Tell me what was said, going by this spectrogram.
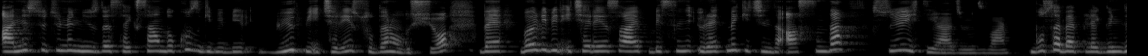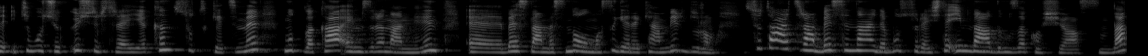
anne sütünün %89 gibi bir büyük bir içeriği sudan oluşuyor ve böyle bir içeriğe sahip besini üretmek için de aslında suya ihtiyacımız var. Bu sebeple günde 2,5-3 litreye yakın su tüketimi mutlaka emziren annenin e, beslenmesinde olması gereken bir durum. Süt artıran besinler de bu süreçte imdadımıza koşuyor aslında.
